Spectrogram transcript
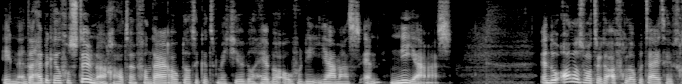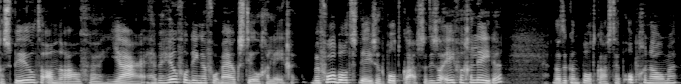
in. En daar heb ik heel veel steun aan gehad en vandaar ook dat ik het met je wil hebben over die yama's en niyama's. En door alles wat er de afgelopen tijd heeft gespeeld, de anderhalve jaar, hebben heel veel dingen voor mij ook stilgelegen. Bijvoorbeeld deze podcast. Het is al even geleden dat ik een podcast heb opgenomen.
